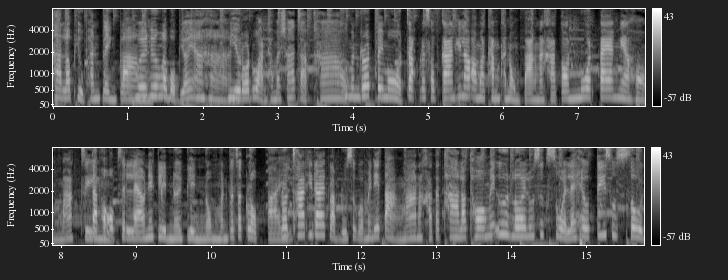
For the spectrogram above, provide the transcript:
ทานแล้วผิวพรรณเปล่งปลั่งด้วยเรื่องระบบย่อยอาหาร มีรสหวานธรรมชาติจากข้าว คือมันรสไปหมด จากประสบการณ์ที่เราเอามาทำขนมปังนะคะ ตอนนวดแป้งเนี่ยหอมมากจริง แต่พออบเสร็จแล้วเนี่ยกลิ่นเนยกลิ่นนมมันก็จะกลบไป รสชาติที่ได้กลับรู้สึกว่าไม่ได้ต่างมากนะคะ แต่ทานแล้วท้องไม่อืดเลยรู้สึกสวยและเฮลตี้สุด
